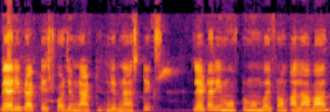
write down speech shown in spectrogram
where he practice for gymnastics later he move to Mumbai from Allahabad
